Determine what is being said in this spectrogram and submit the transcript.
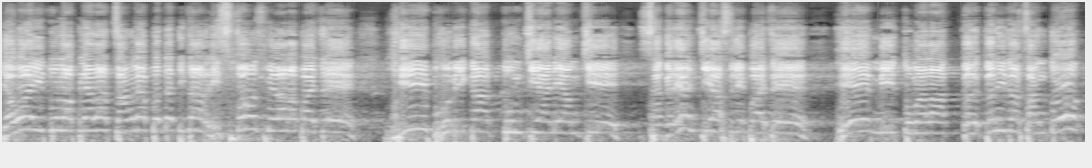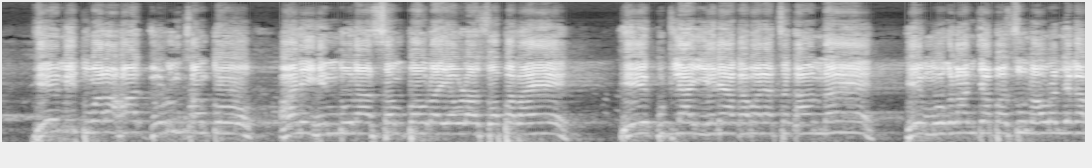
तेव्हा इथून आपल्याला भूमिका तुमची आणि आमची सगळ्यांची असली पाहिजे. हे मी तुम्हाला कळकणीला सांगतो हे मी तुम्हाला हात जोडून सांगतो. आणि हिंदूला संपवणं एवढा सोपं आहे हे कुठल्या येड्या गबाळ्याचं काम नाही. हे मोगलांच्या पासून औरंगजेब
